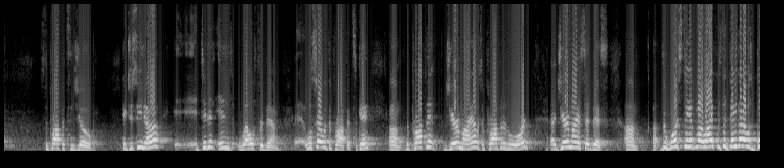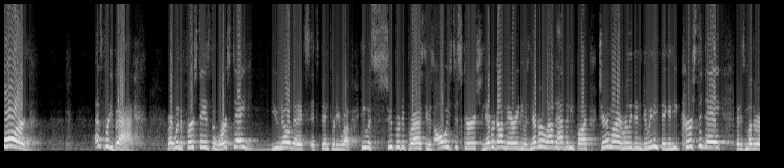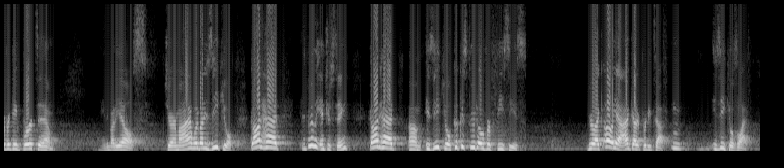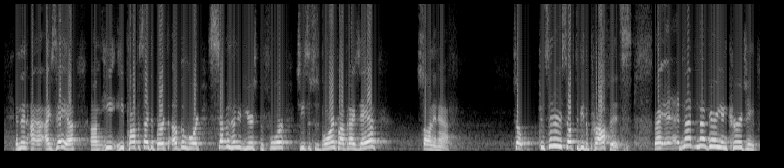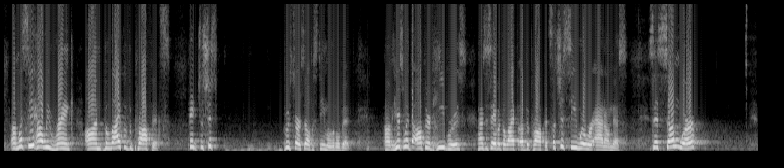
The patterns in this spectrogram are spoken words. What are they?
it's the prophets and Job. Okay, just so you know, it didn't end well for them. Uh, we'll start with the prophets, okay? Um, the prophet Jeremiah was a prophet of the Lord. Uh, Jeremiah said this um, uh, The worst day of my life was the day that I was born. That's pretty bad. Right? When the first day is the worst day, you know that it's, it's been pretty rough. He was super depressed. He was always discouraged. He never got married. He was never allowed to have any fun. Jeremiah really didn't do anything, and he cursed the day that his mother ever gave birth to him. Anybody else? Jeremiah? What about Ezekiel? God had, it's really interesting, God had um, Ezekiel cook his food over feces. You're like, oh yeah, I got it pretty tough. Mm, Ezekiel's life. And then Isaiah, um, he, he prophesied the birth of the Lord 700 years before Jesus was born. Prophet Isaiah, sawn in half. So consider yourself to be the prophets, right? Uh, not, not very encouraging. Um, let's see how we rank on the life of the prophets. Okay, just, just boost our self esteem a little bit. Um, here's what the author of Hebrews has to say about the life of the prophets. Let's just see where we're at on this. It says, Some were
